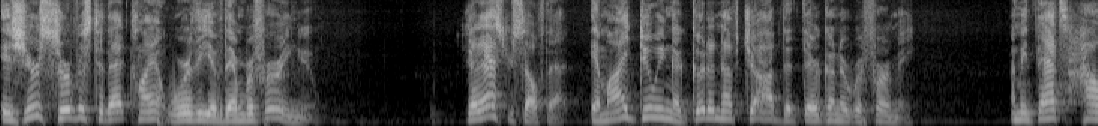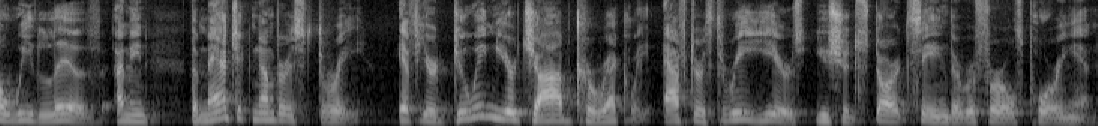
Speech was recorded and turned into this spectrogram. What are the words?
Is your service to that client worthy of them referring you? You got to ask yourself that. Am I doing a good enough job that they're going to refer me? I mean, that's how we live. I mean, the magic number is three. If you're doing your job correctly, after three years, you should start seeing the referrals pouring in.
